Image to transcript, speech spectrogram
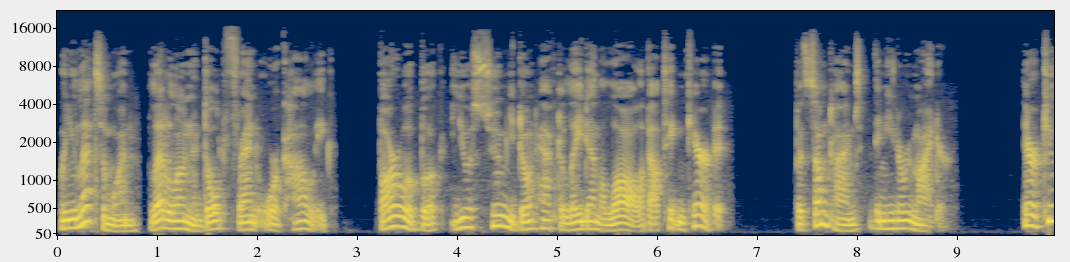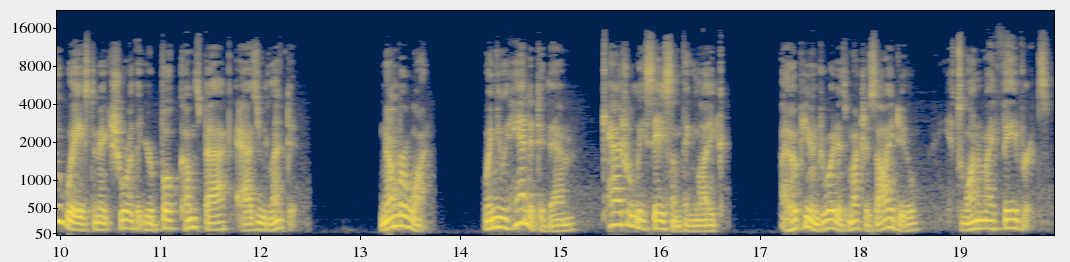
When you let someone, let alone an adult friend or colleague, borrow a book, you assume you don't have to lay down the law about taking care of it. But sometimes they need a reminder. There are two ways to make sure that your book comes back as you lent it. Number one, when you hand it to them, casually say something like, I hope you enjoyed as much as I do. It's one of my favorites.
